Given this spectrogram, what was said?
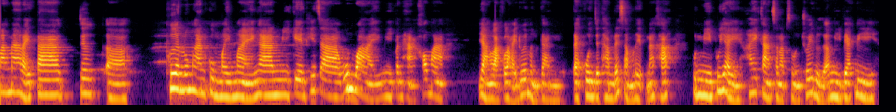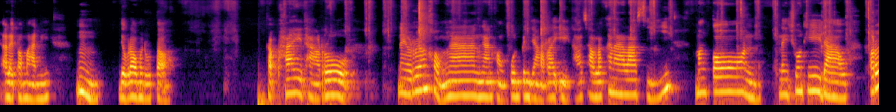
มากหน้าหลายตา เจอเพื่อนร่วมงานกลุ่มใหม่ ๆ งานมีเกณฑ์ที่จะวุ่นวายมีปัญหาเข้ามาอย่างหลากหลายด้วยเหมือนกัน แต่คุณจะทำได้สำเร็จนะคะ คุณมีผู้ใหญ่ให้การสนับสนุนช่วยเหลือมีแบ็กดีอะไรประมาณนี้ อืม เดี๋ยวเรามาดูต่อ กับไพ่ทาโร่ในเรื่องของงานงานของคุณเป็นอย่างไรอีกคะชาวลัคนาราศีมังกร ในช่วงที่ดาวพฤ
